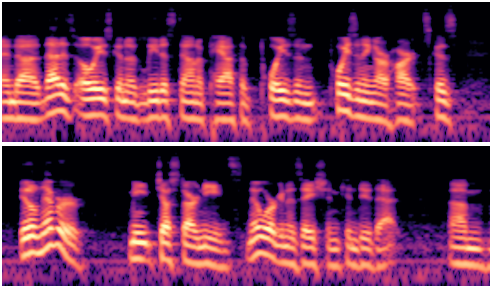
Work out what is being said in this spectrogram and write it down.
And uh, that is always going to lead us down a path of poison, poisoning our hearts because it'll never meet just our needs. No organization can do that. Um,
